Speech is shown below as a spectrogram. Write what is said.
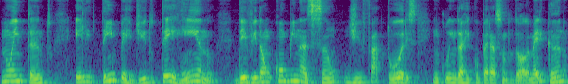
No entanto, ele tem perdido terreno devido a uma combinação de fatores, incluindo a recuperação do dólar americano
